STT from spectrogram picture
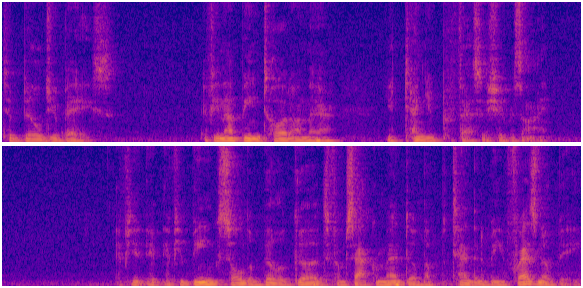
to build your base? If you're not being taught on there, your tenured professor should resign if you if you're being sold a bill of goods from Sacramento but pretending to be Fresno Bee,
